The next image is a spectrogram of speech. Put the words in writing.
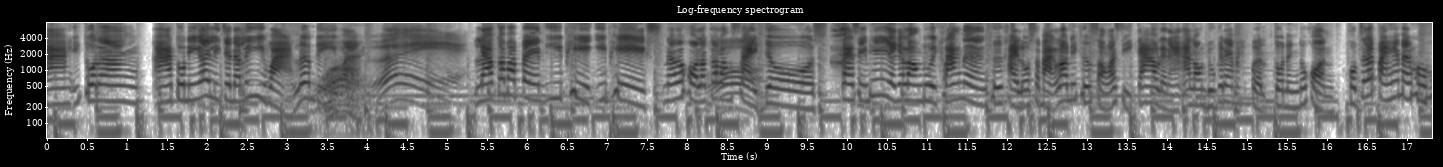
อะอีกตัวหนึ่งอะตัวนี้เอ้ยลีเจนดารี่ว่ะ เริ่มดีว่ะเฮ้ย แล้วก็มาเป็น e p i c e p i x นะทุกคนแล้วก็ลองใส่โดส แต่สิ่งที่อยากจะลองดูอีกครั้งหนึ่งคือไข่โรสบักรอบนี้คือ 249 เลยนะอะลองดูก็ได้ไหมเปิดตัวหนึ่งทุกคน ผมจะได้ไปให้มันโห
